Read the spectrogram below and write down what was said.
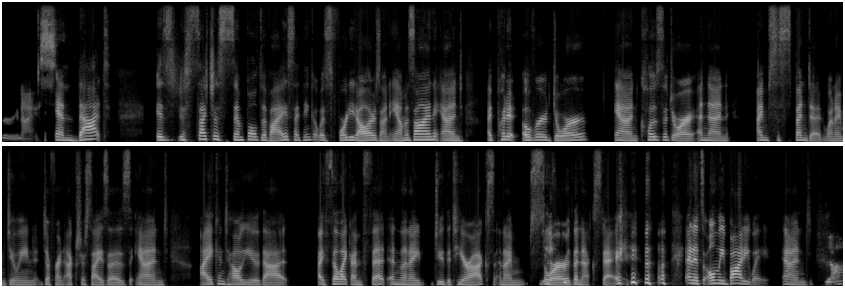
Very nice. and that is just such a simple device. I think it was $40 on Amazon. And I put it over a door and close the door. And then I'm suspended when I'm doing different exercises. And I can tell you that I feel like I'm fit. And then I do the TRX and I'm sore the next day. and it's only body weight. And yeah.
